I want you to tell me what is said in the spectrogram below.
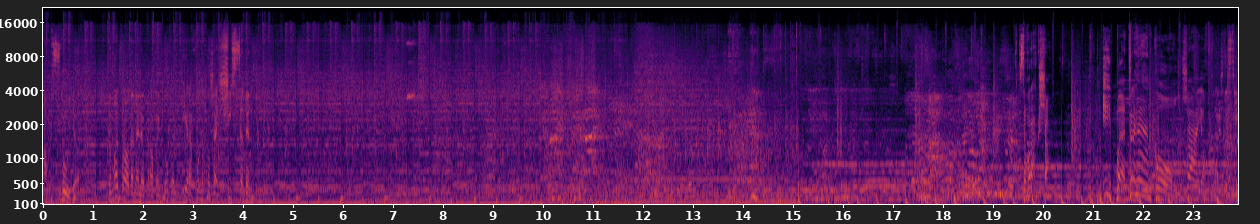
Апстудіо. Дмитро Данилюк робить дубль і рахунок уже 6-1. Савракша. І Петренко влучає в ближній.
